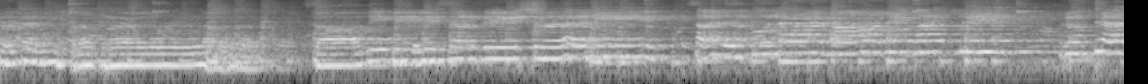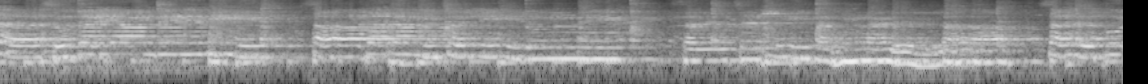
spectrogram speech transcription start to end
സന്ധ്യതൻ പ്രഭയുള്ള സാധികേ സർവേശ്വരി ചൊല്ലിടുന്നേ. സൽചരിതങ്ങളല്ല സൽകുലനാദി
